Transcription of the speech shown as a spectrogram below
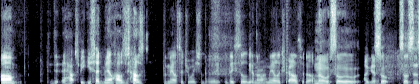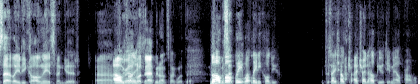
Um, how speak? You said mail. How's how's the mail situation? Did they, did they still get the wrong mail at your house all? No, so Okay. so so since that lady called me, it's been good. Um, Oh, we really? talk about that. We don't have to talk about that. no, what's but that? wait, what lady called you? I helped. I tried to help you with the mail problem.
